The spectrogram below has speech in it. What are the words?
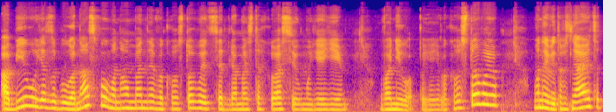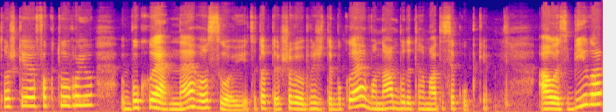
А білу я забула назву, вона у мене використовується для майстер-класів моєї ванілопи. Я її використовую. Вони відрізняються трошки фактурою. Букле не розслоюється. Тобто, якщо ви обріжете букле, вона буде триматися кубки. А ось біла,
